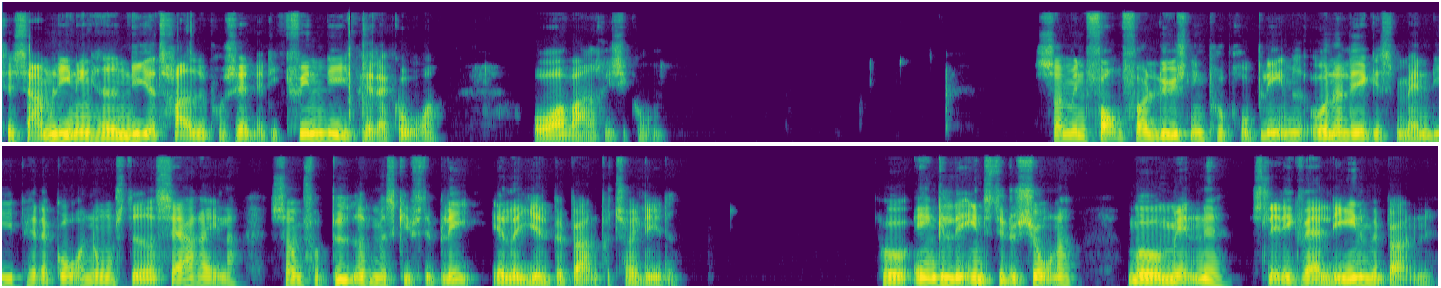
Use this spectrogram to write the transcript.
Til sammenligning havde 39% af de kvindelige pædagoger overvejet risikoen. Som en form for løsning på problemet underlægges mandlige pædagoger nogle steder særregler, som forbyder dem at skifte blæ eller hjælpe børn på toilettet. På enkelte institutioner må mændene slet ikke være alene med børnene.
